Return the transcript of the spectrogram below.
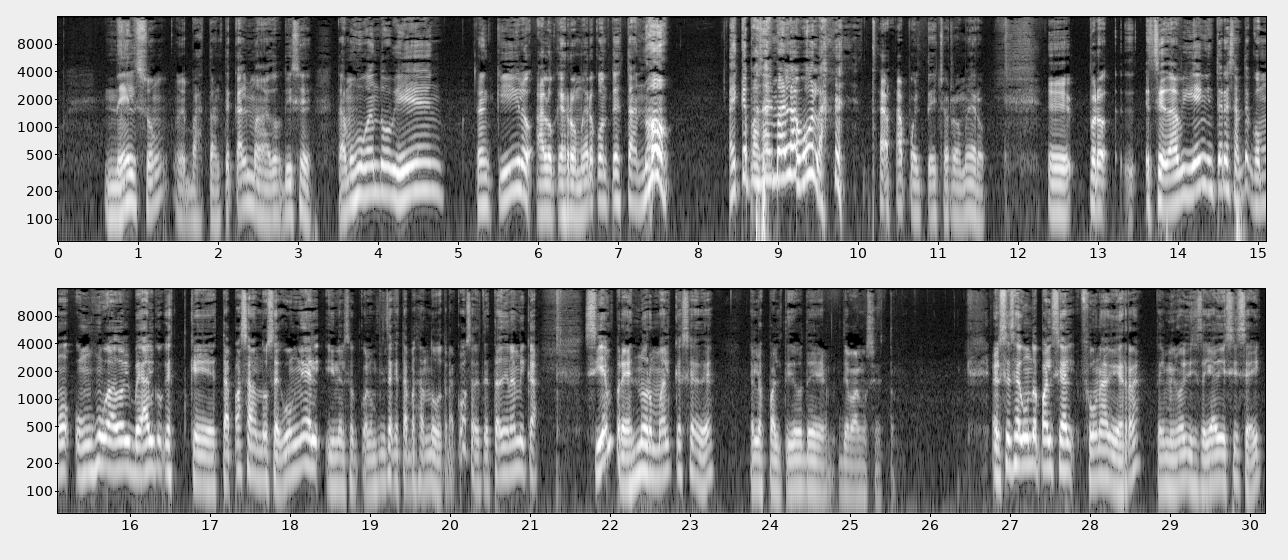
Nelson, eh, bastante calmado, dice, estamos jugando bien, tranquilo, a lo que Romero contesta, no, hay que pasar más la bola. estaba por el techo Romero. Eh, pero eh, se da bien interesante como un jugador ve algo que, está pasando según él y Nelson Colón piensa que está pasando otra cosa. Esta dinámica siempre es normal que se dé en los partidos de, de baloncesto. El segundo parcial fue una guerra, terminó 16 a 16,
